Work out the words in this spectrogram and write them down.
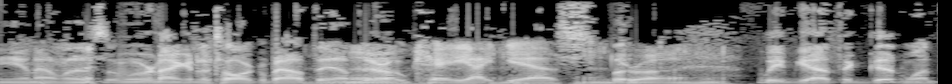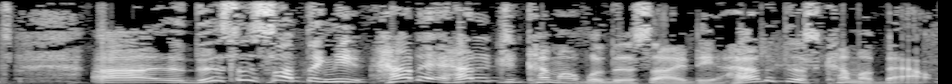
You know, we're not going to talk about them. They're okay, I guess. That's but right, yeah. We've got the good ones. Uh, this is something new. How did how did you come up with this idea? How did this come about?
